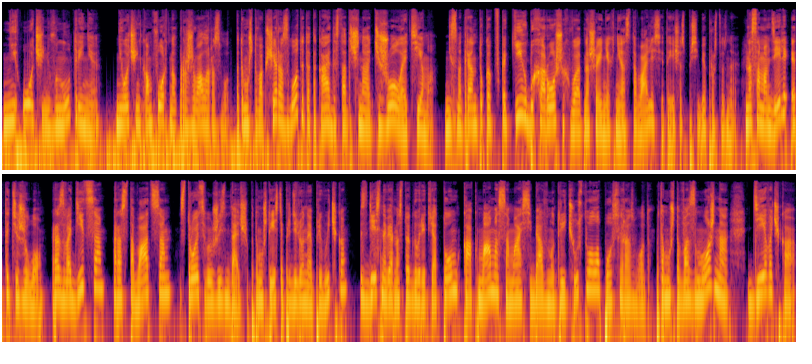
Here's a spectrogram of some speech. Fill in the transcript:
не очень внутренне не очень комфортно проживала развод. Потому что вообще развод это такая достаточно тяжелая тема. Несмотря на то, как в каких бы хороших вы отношениях не оставались, это я сейчас по себе просто знаю. На самом деле это тяжело. Разводиться, расставаться, строить свою жизнь дальше, потому что есть определенная привычка. Здесь, наверное, стоит говорить о том, как мама сама себя внутри чувствовала после развода. Потому что, возможно, девочка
